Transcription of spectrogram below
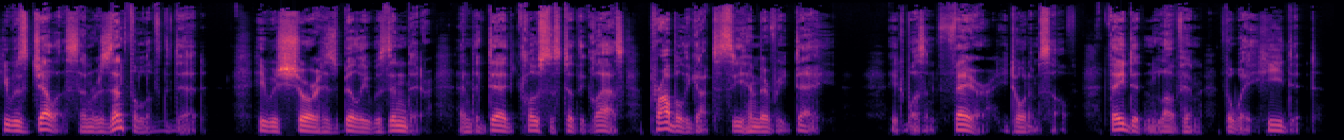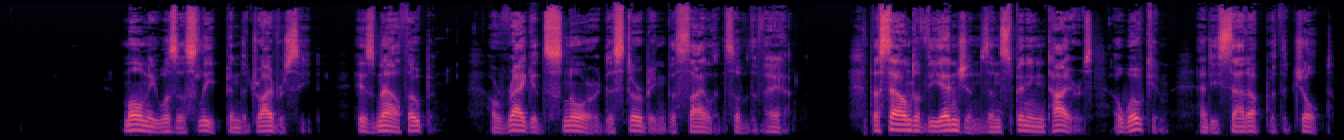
He was jealous and resentful of the dead. He was sure his Billy was in there, and the dead closest to the glass probably got to see him every day. It wasn't fair, he told himself. They didn't love him the way he did. Molney was asleep in the driver's seat, his mouth open, a ragged snore disturbing the silence of the van. The sound of the engines and spinning tires awoke him, and he sat up with a jolt.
